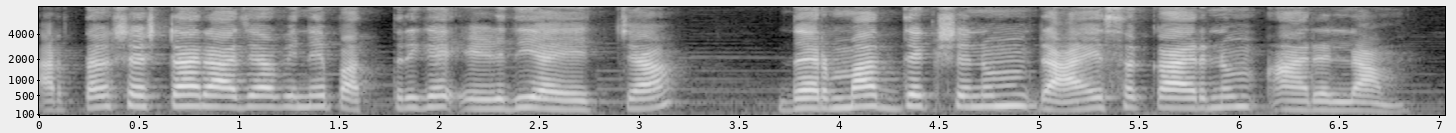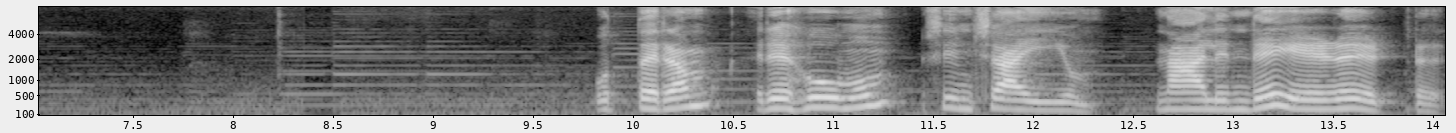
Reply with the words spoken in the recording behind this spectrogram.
അർത്ഥശ്രേഷ്ഠ രാജാവിന് പത്രിക എഴുതി അയച്ച ധർമാധ്യക്ഷനും രായസക്കാരനും ആരെല്ലാം? ഉത്തരം രഹൂമും ഷിംഷായിയും നാലിന്റെ ഏഴ് എട്ട്.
